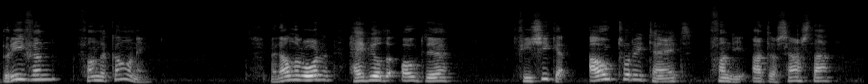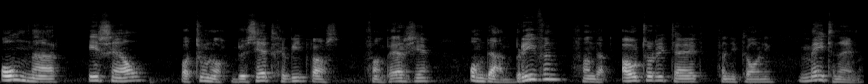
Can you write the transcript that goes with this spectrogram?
brieven van de koning. Met andere woorden, hij wilde ook de fysieke autoriteit van die Artasasta om naar Israël wat toen nog bezet gebied was van Perzië, om daar brieven van de autoriteit van die koning mee te nemen.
